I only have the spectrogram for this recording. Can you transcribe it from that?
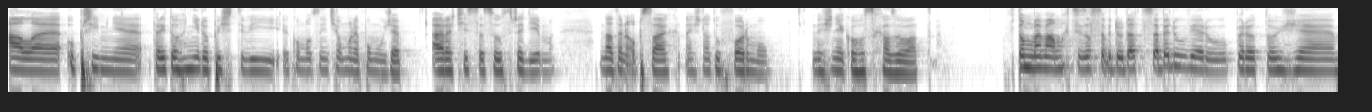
ale upřímně tady to hnidopištví jako moc ničemu nepomůže. A radši se soustředím na ten obsah, než na tu formu, než někoho schazovat. V tomhle vám chci za sebe dodat sebedůvěru, protože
